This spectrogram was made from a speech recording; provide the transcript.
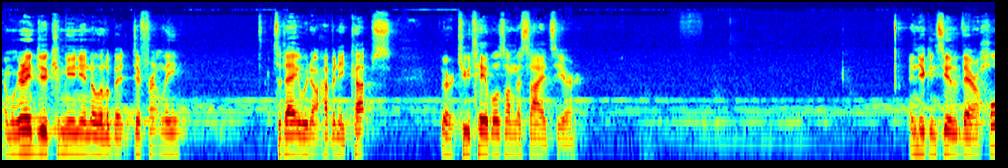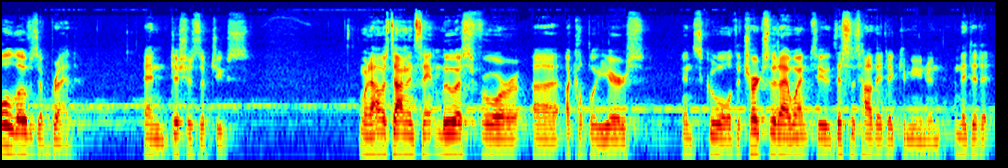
And we're going to do communion a little bit differently. Today, we don't have any cups. There are two tables on the sides here. And you can see that there are whole loaves of bread and dishes of juice. When I was down in St. Louis for uh, a couple years in school, the church that I went to, this is how they did communion, and they did it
